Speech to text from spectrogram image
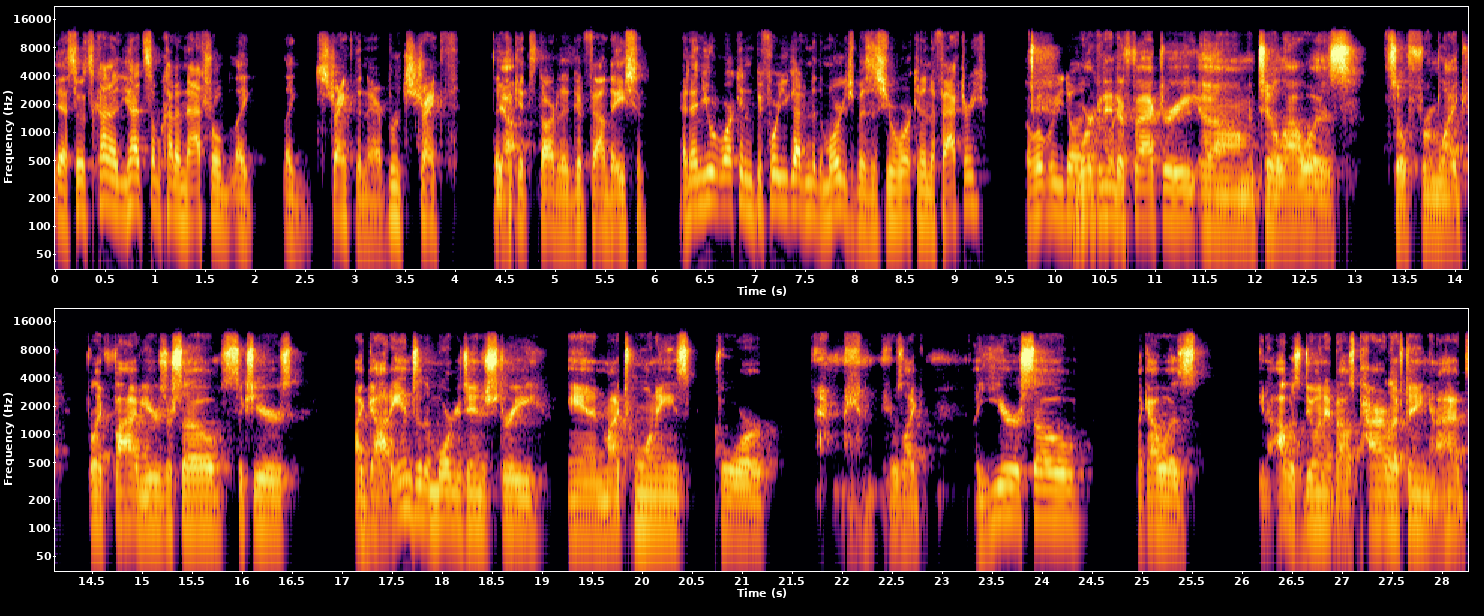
Yeah, so it's kind of you had some kind of natural like like strength in there, brute strength that Yeah. to get started, a good foundation. And then you were working before you got into the mortgage business. You were working in a factory, or what were you doing? Working in a factory um, until I was so from like for like five years or so, six years. I got into the mortgage industry in my 20s for man, it was like a year or so. Like I was, you know, I was doing it, but I was powerlifting and I had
